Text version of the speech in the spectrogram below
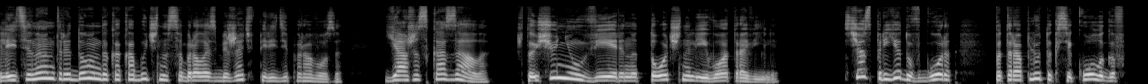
Лейтенант Редонда, как обычно, собралась бежать впереди паровоза. «Я же сказала, что еще не уверена, точно ли его отравили. Сейчас приеду в город, потороплю токсикологов,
